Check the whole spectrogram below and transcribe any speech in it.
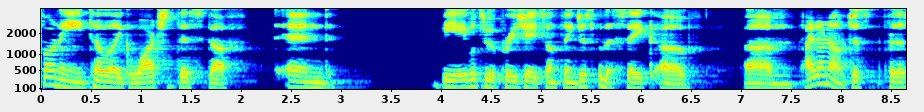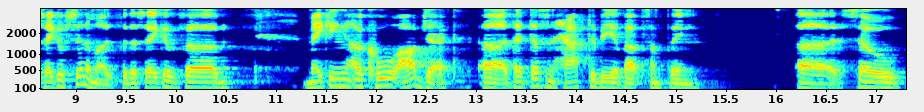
funny to like watch this stuff and be able to appreciate something just for the sake of um, I don't know, just for the sake of cinema, for the sake of um, making a cool object uh, that doesn't have to be about something uh, so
